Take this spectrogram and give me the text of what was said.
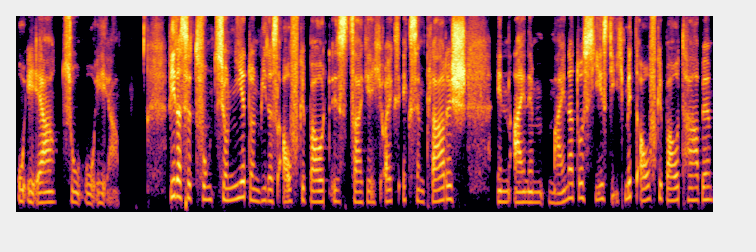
OER zu OER. Wie das jetzt funktioniert und wie das aufgebaut ist, zeige ich euch exemplarisch in einem meiner Dossiers, die ich mit aufgebaut habe.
